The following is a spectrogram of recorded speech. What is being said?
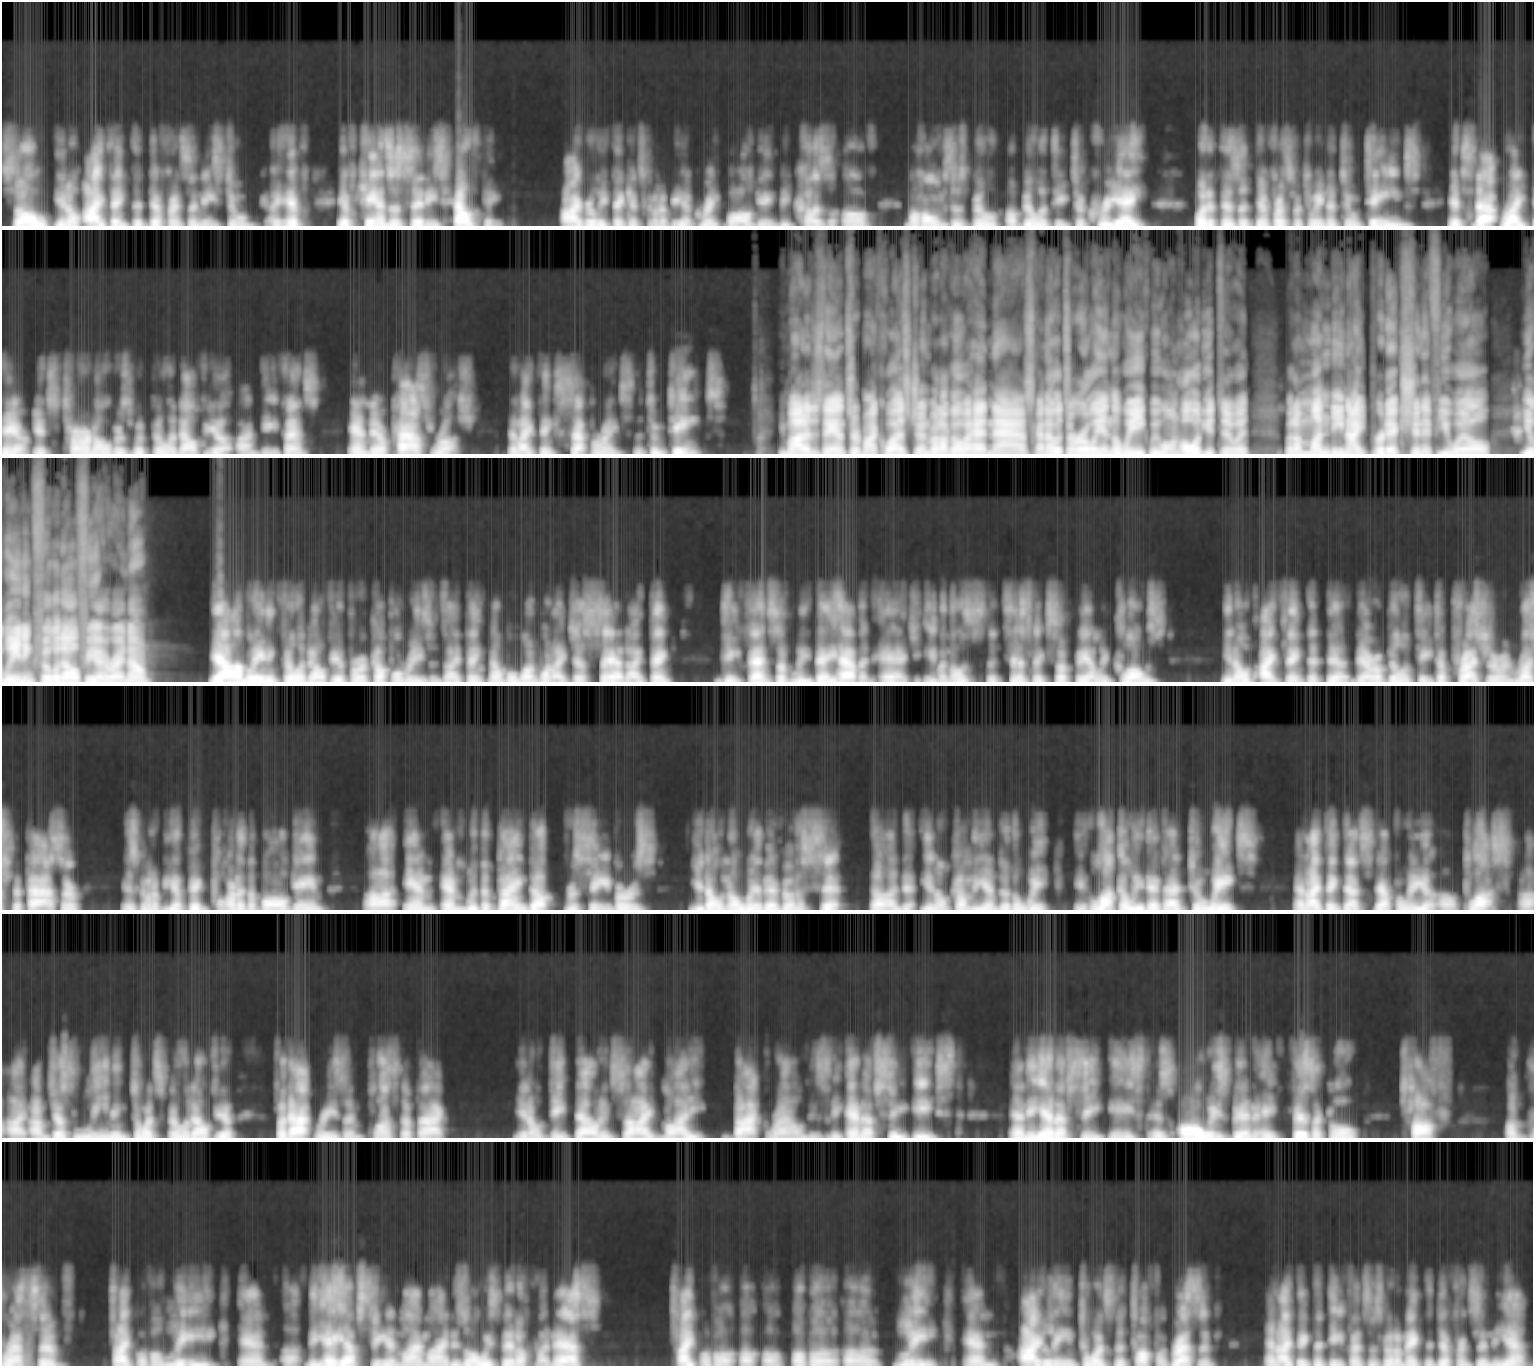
So, you know, I think the difference in these two, if if Kansas City's healthy, I really think it's going to be a great ball game because of Mahomes' ability to create. But if there's a difference between the two teams, it's that right there. It's turnovers with Philadelphia on defense and their pass rush that I think separates the two teams. You might have just answered my question, but I'll go ahead and ask. I know it's early in the week. We won't hold you to it, but a Monday night prediction, if you will. You leaning Philadelphia right now? Yeah, I'm leaning Philadelphia for a couple reasons. I think number one, what I just said, I think defensively they have an edge, even though statistics are fairly close. You know, I think that the, their ability to pressure and rush the passer is going to be a big part of the ball game. Uh, and and with the banged up receivers, you don't know where they're going to sit. Uh, you know, come the end of the week. Luckily, they've had two weeks, and I think that's definitely a, a plus. Uh, I, I'm just leaning towards Philadelphia for that reason, plus the fact, you know, deep down inside, my background is the NFC East, and the NFC East has always been a physical, tough, aggressive type of a league. And uh, the AFC, in my mind, has always been a finesse type of a, a of a, a, league. And I lean towards the tough, aggressive. And I think the defense is going to make the difference in the end.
